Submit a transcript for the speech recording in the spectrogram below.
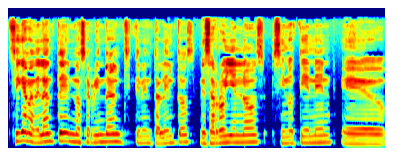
sigan adelante, no se rindan. Si tienen talentos, desarrollenlos. Si no tienen, eh,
